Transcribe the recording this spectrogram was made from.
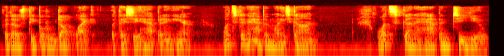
for those people who don't like what they see happening here. What's going to happen when he's gone? What's going to happen to you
